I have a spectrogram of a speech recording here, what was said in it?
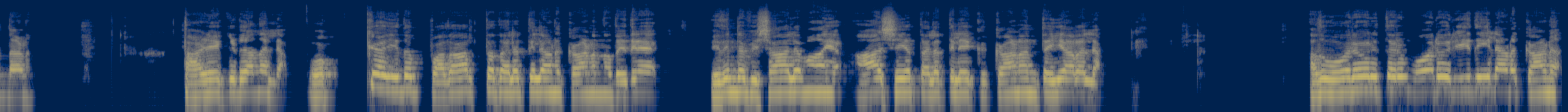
എന്താണ് താഴേക്കിടുക എന്നല്ല ഒക്കെ ഇത് പദാർത്ഥ തലത്തിലാണ് കാണുന്നത്. ഇതിനെ ഇതിന്റെ വിശാലമായ ആശയ തലത്തിലേക്ക് കാണാൻ തയ്യാറല്ല. അത് ഓരോരുത്തരും ഓരോ രീതിയിലാണ് കാണുക.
